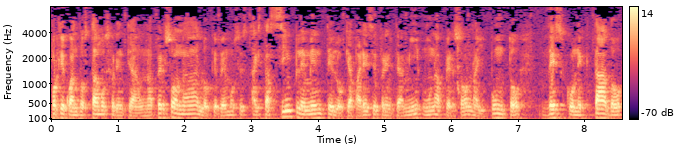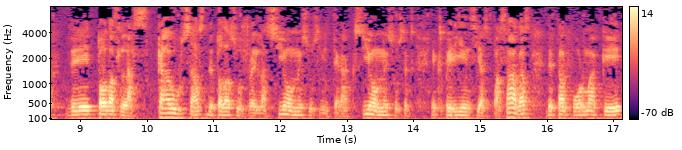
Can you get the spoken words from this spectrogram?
Porque cuando estamos frente a una persona, lo que vemos es, ahí está simplemente lo que aparece frente a mí, una persona y punto, desconectado de todas las causas, de todas sus relaciones, sus interacciones, sus ex- experiencias pasadas, de tal forma que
